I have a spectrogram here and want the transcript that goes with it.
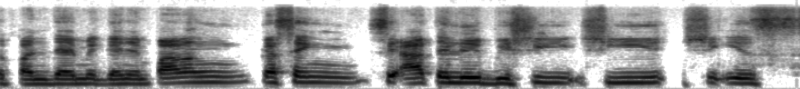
the pandemic ganyan parang kasing si Ate Libby she she she is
